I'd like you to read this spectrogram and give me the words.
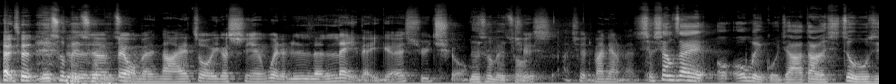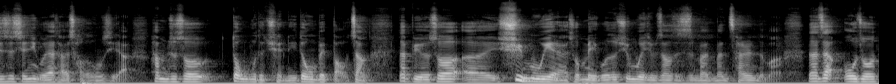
的，就没错没错，被我们拿来做一个实验，为了人类的一个需求。没错没错，确实啊，确实蛮两难。像像在欧欧美国家，当然这种东西是先进国家才会炒的东西啊。他们就说动物的权利，动物被保障。那比如说呃，畜牧业来说，美国的畜牧业基本上只是蛮蛮残忍的嘛。那在欧洲，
